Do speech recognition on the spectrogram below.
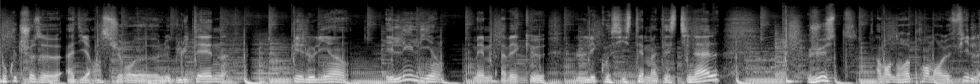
beaucoup de choses euh, à dire hein, sur euh, le gluten et le lien, et les liens même avec euh, l'écosystème intestinal. Juste avant de reprendre le fil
